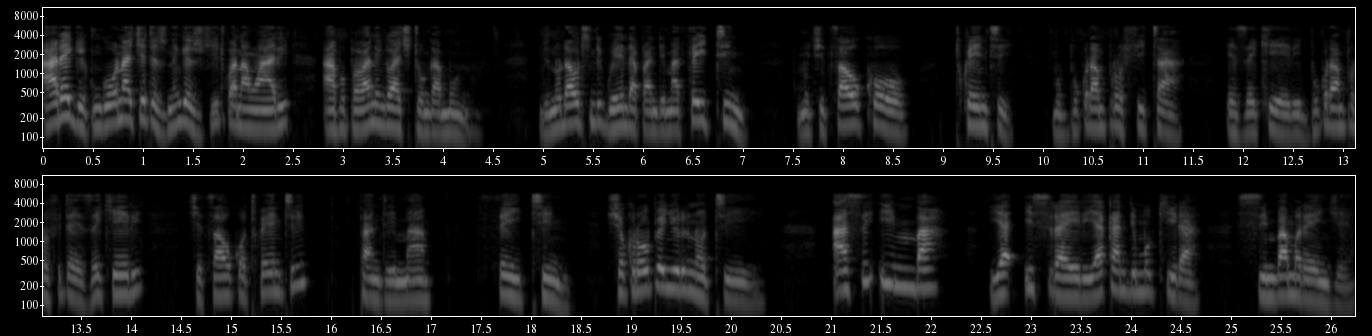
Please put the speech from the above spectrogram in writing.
Arege kungoona chete zvinenge zvichiitwa namwari apo pavanenge vachitonga munhu. Ndinoda kuti ndigoenda pandima 13 muchitsauko 20 mubhuku ramuprofita ezekieri bhuku ramuprofita ezekieri chitsauko 20 pandima 13 shoko roupenyu rinoti asi imba yaisraeri yakandimukira simba murenje.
